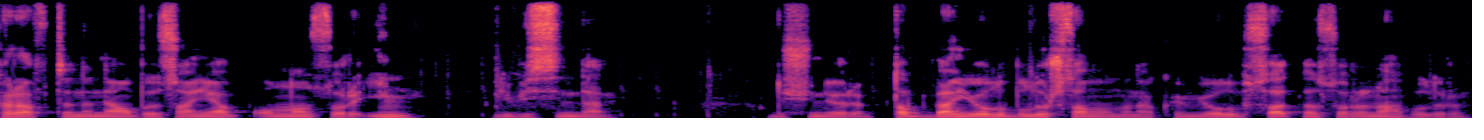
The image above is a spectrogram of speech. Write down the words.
craftını ne yapıyorsan yap. Ondan sonra in gibisinden düşünüyorum. Tabii ben yolu bulursam amına koyayım. Yolu bu saatten sonra ne bulurum?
